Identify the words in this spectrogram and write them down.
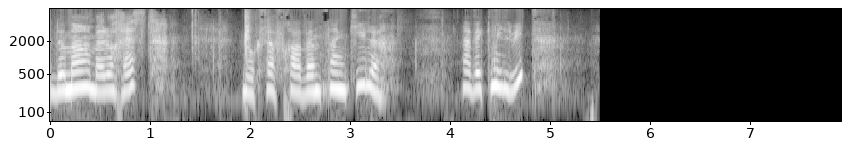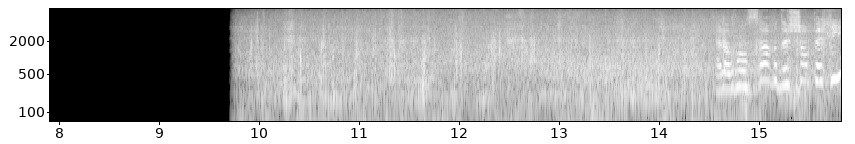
demain, bah, le reste. Donc ça fera 25 kills avec 1008. Alors on sort de Champéry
